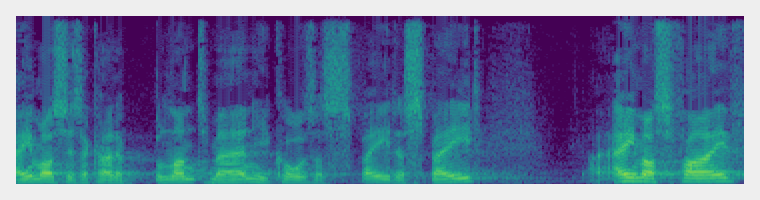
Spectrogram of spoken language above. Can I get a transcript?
Amos is a kind of blunt man. He calls a spade a spade. Amos 5,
